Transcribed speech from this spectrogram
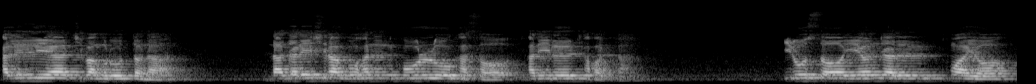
갈릴리아 지방으로 떠나 나자렛이라고 하는 고을로 가서 자리를 잡았다. 이로써 예언자를 통하여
